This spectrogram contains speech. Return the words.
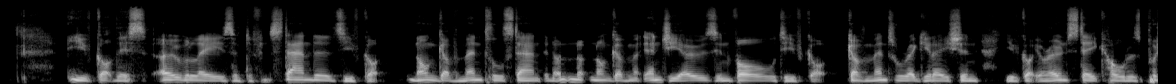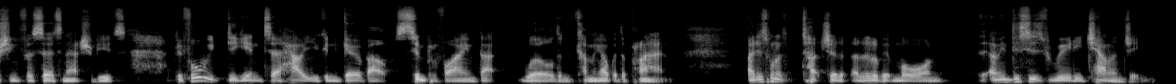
you've got this overlays of different standards. You've got non-governmental stand, non-government NGOs involved. You've got governmental regulation. You've got your own stakeholders pushing for certain attributes. Before we dig into how you can go about simplifying that world and coming up with a plan, I just want to touch a, a little bit more on. I mean, this is really challenging.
